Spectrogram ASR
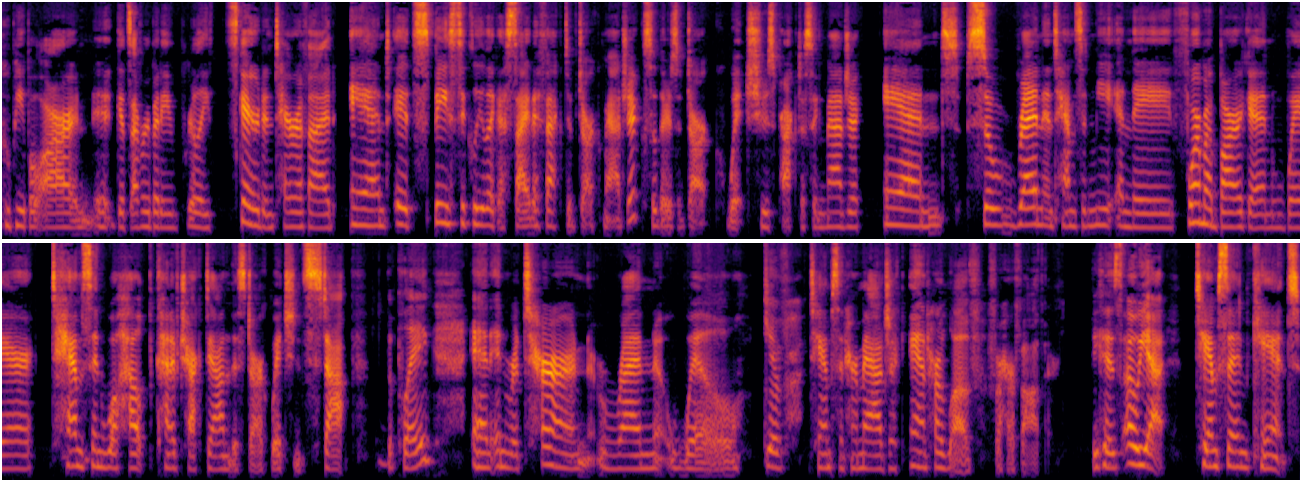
who people are. And it gets everybody really scared and terrified. And it's basically like a side effect of dark magic. So there's a dark witch who's practicing magic. And so Wren and Tamsin meet and they form a bargain where Tamsin will help kind of track down this dark witch and stop the plague. And in return, Wren will give Tamsin her magic and her love for her father. Because, oh, yeah, Tamsin can't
